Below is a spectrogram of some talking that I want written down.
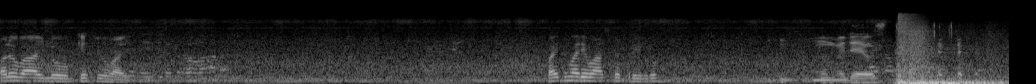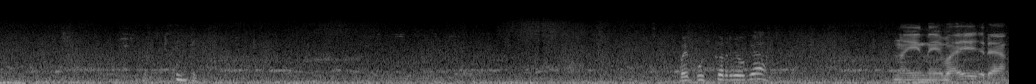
हेलो भाई लोग कैसे हो भाई? भाई तुम्हारी आवाज़ कट रही ब्रो मुँह में जाए भाई पुश कर रहे हो क्या? नहीं नहीं भाई रैंक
